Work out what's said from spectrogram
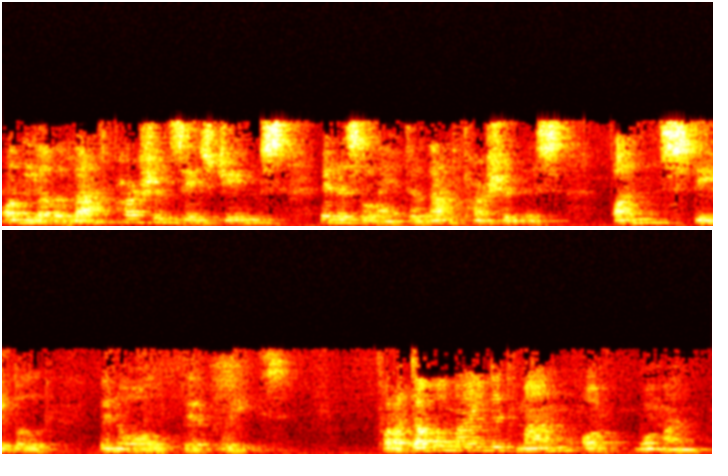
on the other. That person, says James in his letter, that person is unstable in all their ways. For a double minded man or woman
